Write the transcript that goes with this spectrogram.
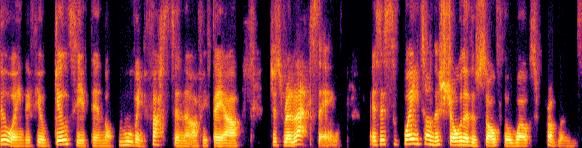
doing. They feel guilty if they're not moving fast enough, if they are just relaxing. There's this weight on the shoulder to solve the world's problems,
